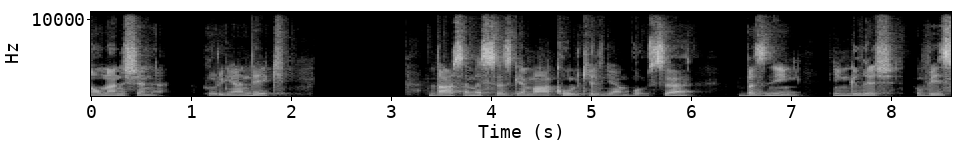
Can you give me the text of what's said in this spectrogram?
nomlanishini o'rgandik. Darsimiz sizga ma'qul kelgan bo'lsa bizning english with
